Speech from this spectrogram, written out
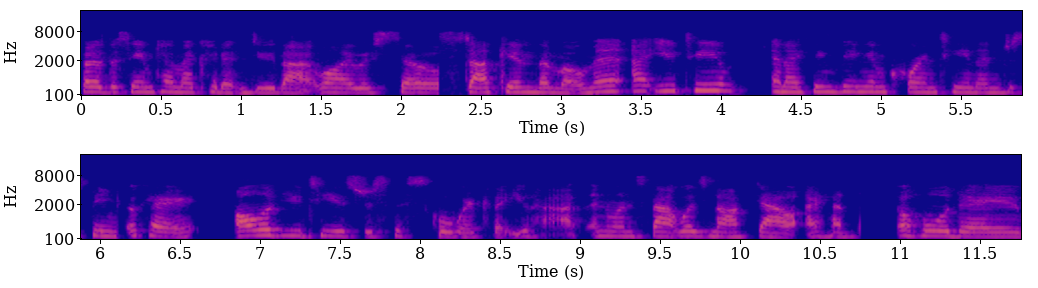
But at the same time, I couldn't do that while I was so stuck in the moment at UT. And I think being in quarantine and just being okay, all of UT is just the schoolwork that you have. And once that was knocked out, I had a whole day,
